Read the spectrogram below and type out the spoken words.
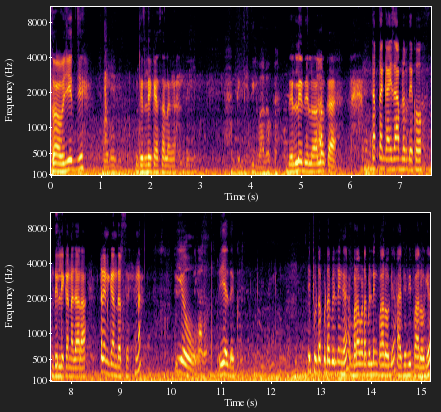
तो अभिजीत जी। दिल्ली कैसा लगा? दिल्ली दिल वालों का। दिल्ली दिल वालों का तब तक गाइज़ आप लोग देखो दिल्ली का नज़ारा ट्रेन के अंदर से है ना? यो ये देखो। ये टूटा फूटा बिल्डिंग है बड़ा बड़ा बिल्डिंग पार हो गया हाईवे भी पार हो गया।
